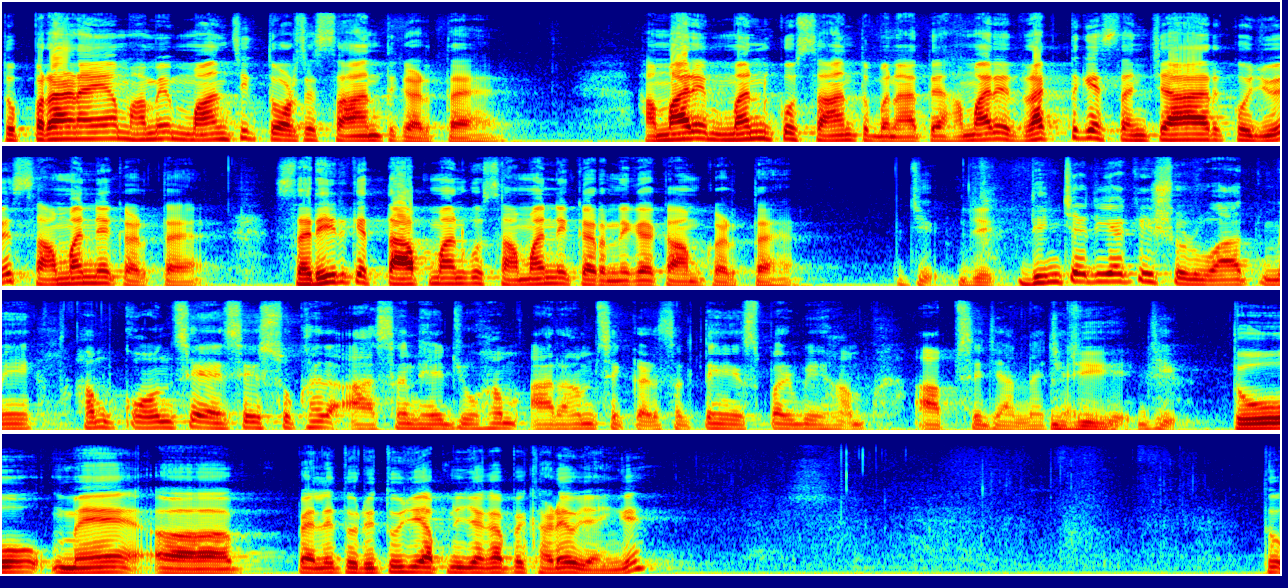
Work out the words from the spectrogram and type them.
तो प्राणायाम हमें मानसिक तौर से शांत करता है। हमारे मन को शांत बनाता है। हमारे रक्त के संचार को जो है सामान्य करता है। शरीर के तापमान को सामान्य करने का काम करता है। जी। जी। दिनचर्या की शुरुआत में हम कौन से ऐसे सुखद आसन हैं जो हम आराम से कर सकते हैं इस पर भी हम आपसे जानना चाहेंगे। जी, जी। तो मैं आ, पहले तो ऋतु जी अपनी जगह पे खड़े हो जाएँगे। तो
